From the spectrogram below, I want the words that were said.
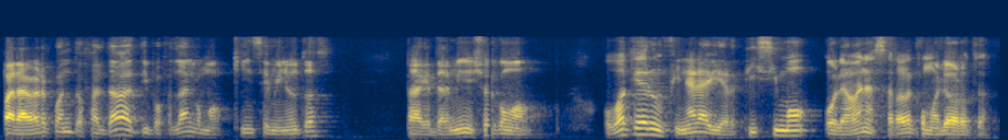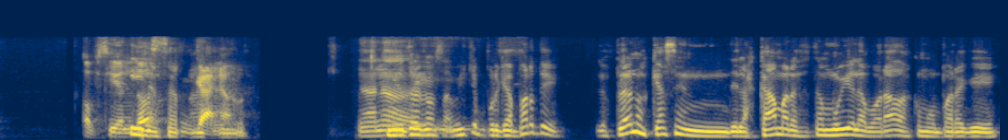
para ver cuánto faltaba, tipo, faltaban como 15 minutos para que termine. y Yo, como, o va a quedar un final abiertísimo o la van a cerrar como el orto. Opción Y la 2, cerraron. ganó. No, Y otra y- cosa, ¿viste? Porque aparte, los planos que hacen de las cámaras están muy elaborados como para que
